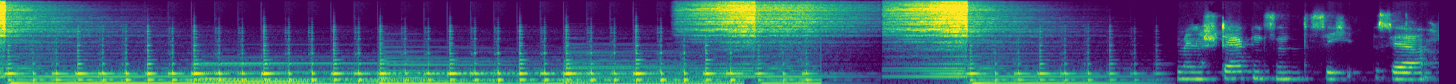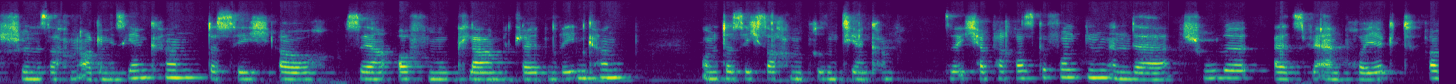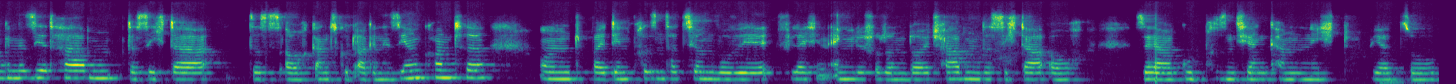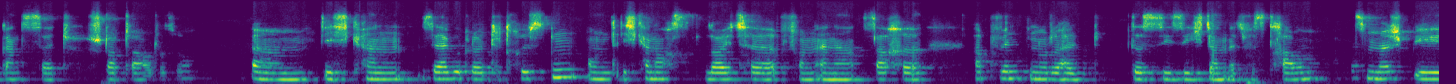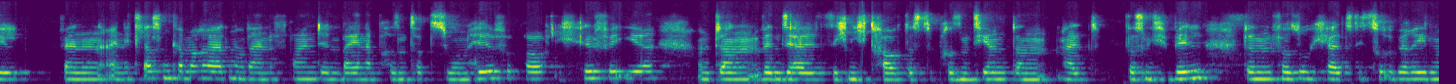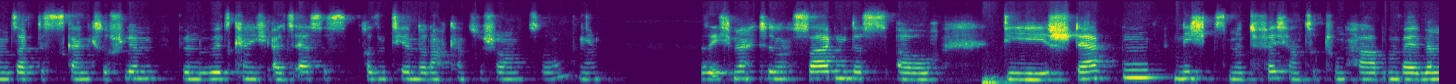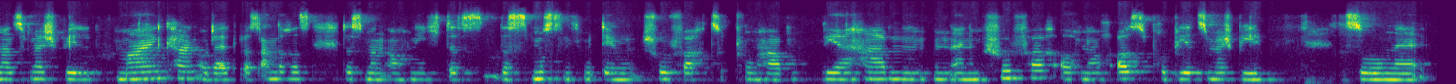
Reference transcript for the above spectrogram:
Meine Stärken sind, dass ich sehr schöne Sachen organisieren kann, dass ich auch sehr offen und klar mit Leuten reden kann und dass ich Sachen präsentieren kann. Also ich habe herausgefunden in der Schule, als wir ein Projekt organisiert haben, dass ich da das auch ganz gut organisieren konnte. Und bei den Präsentationen, wo wir vielleicht in Englisch oder in Deutsch haben, dass ich da auch sehr gut präsentieren kann, nicht wie jetzt so ganze Zeit stotter oder so. Ähm, ich kann sehr gut Leute trösten und ich kann auch Leute von einer Sache abwinden oder halt, dass sie sich dann etwas trauen. Zum Beispiel, wenn eine Klassenkameradin oder eine Freundin bei einer Präsentation Hilfe braucht, ich helfe ihr und dann, wenn sie halt sich nicht traut, das zu präsentieren, dann halt das nicht will, dann versuche ich halt sie zu überreden und sage, das ist gar nicht so schlimm. Wenn du willst, kann ich als erstes präsentieren, danach kannst du schauen. So, ja. Also ich möchte noch sagen, dass auch die Stärken nichts mit Fächern zu tun haben, weil wenn man zum Beispiel malen kann oder etwas anderes, dass man auch nicht, das, das muss nicht mit dem Schulfach zu tun haben. Wir haben in einem Schulfach auch noch ausprobiert, zum Beispiel so eine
